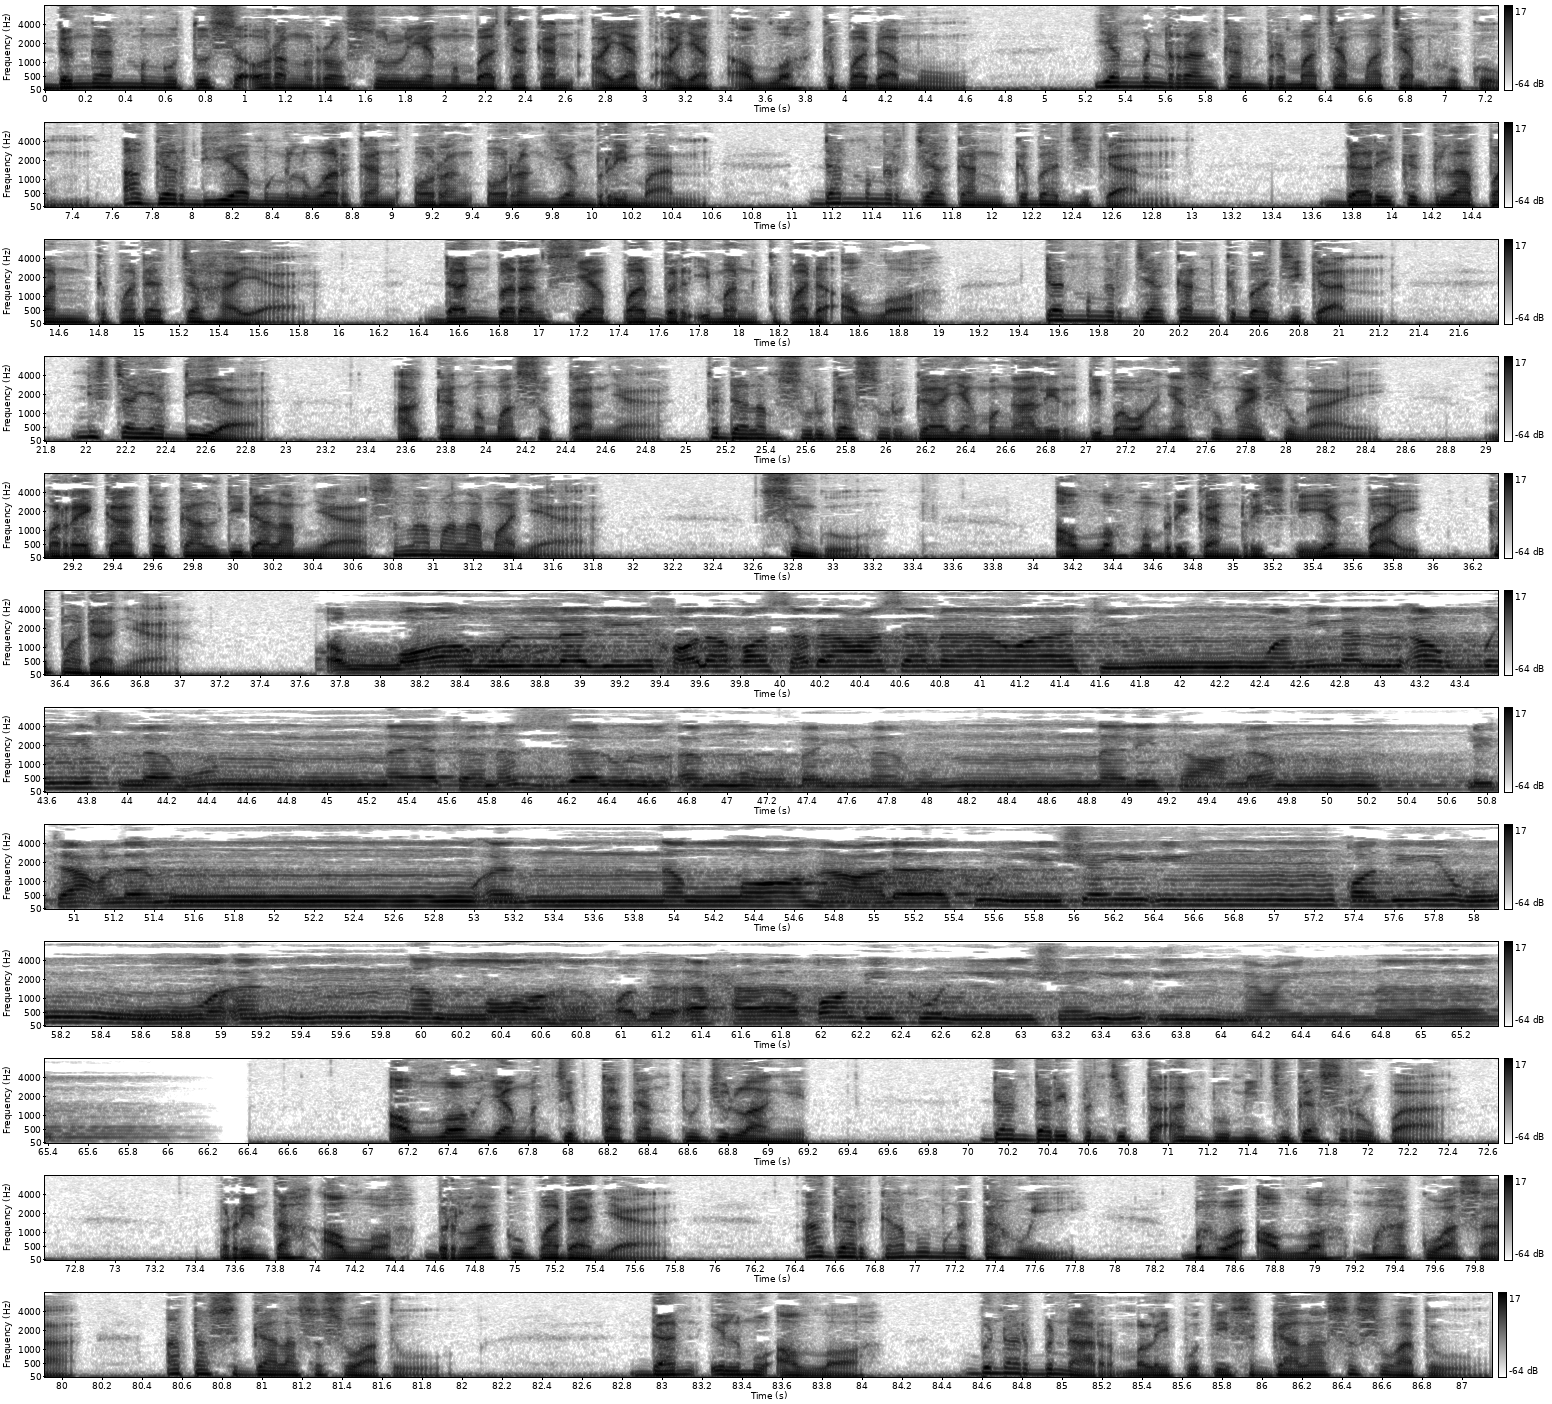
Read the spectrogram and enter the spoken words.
dengan mengutus seorang rasul yang membacakan ayat-ayat Allah kepadamu, yang menerangkan bermacam-macam hukum, agar dia mengeluarkan orang-orang yang beriman dan mengerjakan kebajikan. Dari kegelapan kepada cahaya, dan barang siapa beriman kepada Allah dan mengerjakan kebajikan, niscaya dia akan memasukkannya ke dalam surga-surga yang mengalir di bawahnya sungai-sungai mereka kekal di dalamnya selama-lamanya. Sungguh, Allah memberikan rizki yang baik kepadanya. الله الذي خلق سبع سماوات ومن الأرض مثلهن يتنزل الأمر بينهن لتعلموا لتعلموا أن الله على كل شيء قدير وأن الله قد أحاط بكل شيء علما Allah yang menciptakan tujuh langit dan dari penciptaan bumi juga serupa. Perintah Allah berlaku padanya agar kamu mengetahui bahwa Allah Maha Kuasa atas segala sesuatu, dan ilmu Allah benar-benar meliputi segala sesuatu.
